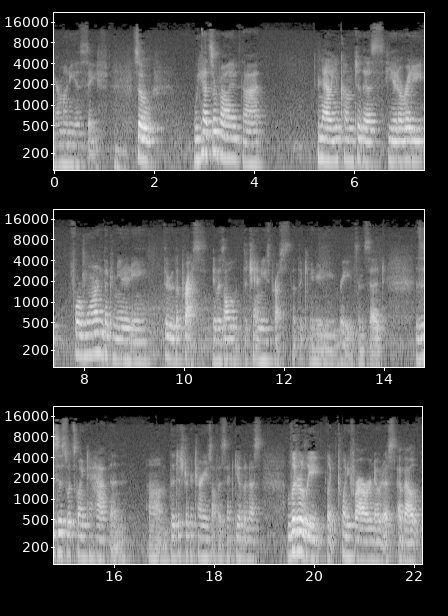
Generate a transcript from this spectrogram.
Your money is safe." Mm-hmm. So we had survived that. now you come to this. He had already forewarned the community through the press. It was all the Chinese press that the community reads and said, this is what's going to happen. Um, the district attorney's office had given us literally like 24 hour notice about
